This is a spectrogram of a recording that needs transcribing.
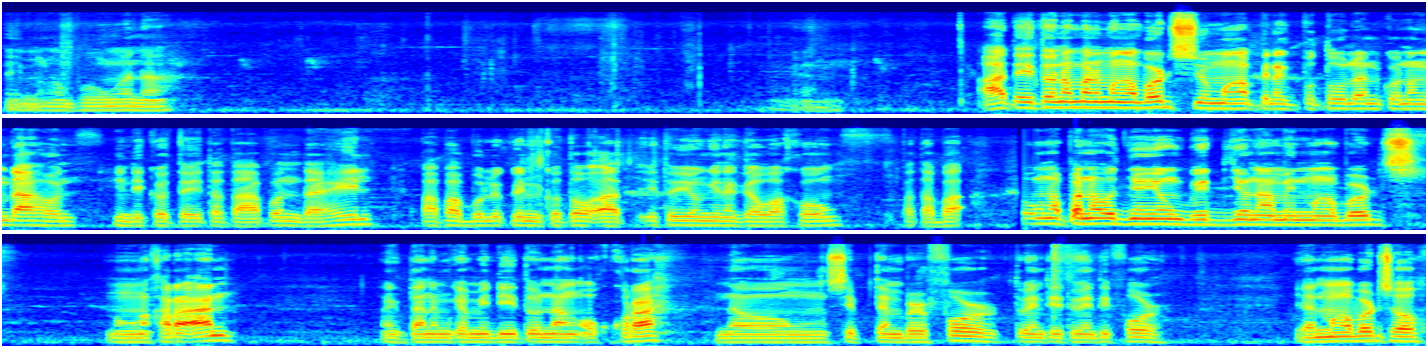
May mga bunga na. Ayan. At ito naman mga birds, yung mga pinagputulan ko ng dahon, hindi ko ito itatapon dahil papabulukin ko to at ito yung ginagawa kong pataba. Kung napanood nyo yung video namin mga birds, nung nakaraan, nagtanim kami dito ng okra noong September 4, 2024. Yan mga birds oh,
